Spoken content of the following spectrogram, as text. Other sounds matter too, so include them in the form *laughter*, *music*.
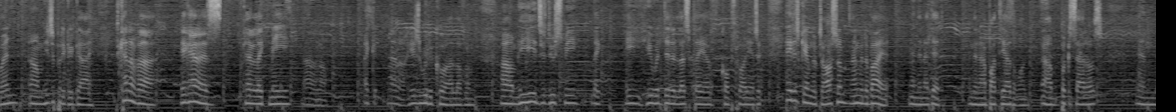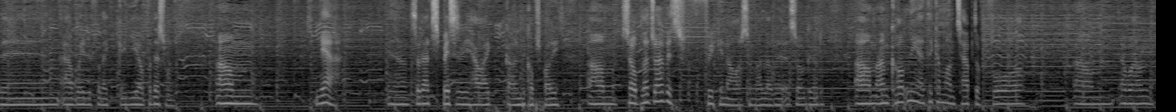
Wen. Um, he's a pretty good guy. He's kind of a, he kind of kind of like me. I don't know. I, could, I don't know. He's really cool. I love him. Um, he introduced me like he he did a let's play of Corpse Party and said, "Hey, this game looks awesome. I'm gonna buy it." And then I did. And then I bought the other one, uh, Book of Shadows. And then I waited for like a year for this one. Um, yeah. Yeah, so that's basically how I got into Corpse Party. Um, so Blood Drive is freaking awesome. I love it. It's so good. Um, I'm currently, I think I'm on chapter four. Um, around,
